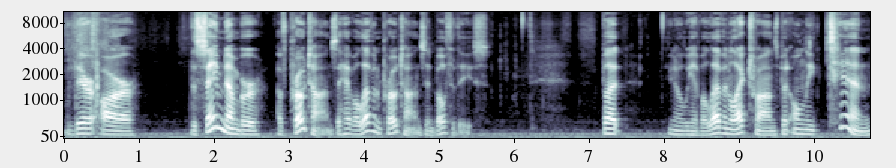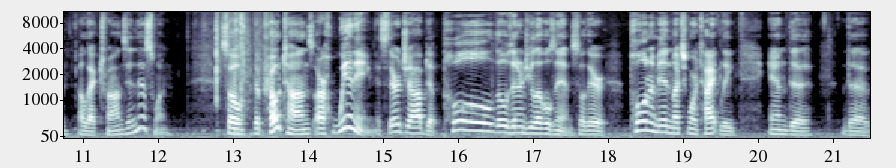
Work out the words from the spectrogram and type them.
there are the same number of protons. They have 11 protons in both of these. But, you know, we have 11 electrons, but only 10 electrons in this one. So the protons are winning. It's their job to pull those energy levels in. So they're pulling them in much more tightly, and the the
